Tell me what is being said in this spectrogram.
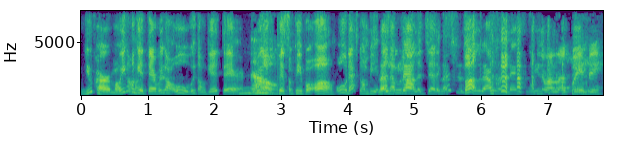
You've heard most. We gonna get there. We gonna ooh, we gonna get there. No. We gonna piss some people off. Ooh, that's gonna be let's unapologetic. Let's just fuck. do that one next week. you know I love Queen B.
